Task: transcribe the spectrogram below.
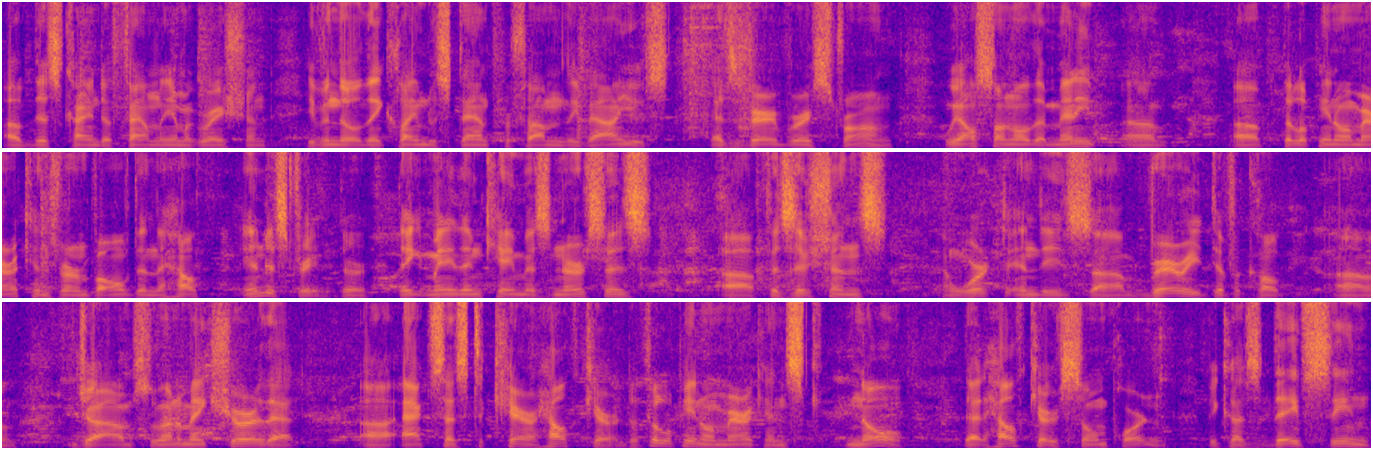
of this kind of family immigration, even though they claim to stand for family values. That's very, very strong. We also know that many uh, uh, Filipino Americans are involved in the health industry. They, many of them came as nurses, uh, physicians, and worked in these uh, very difficult uh, jobs. We want to make sure that uh, access to care, health care. The Filipino Americans know that health care is so important because they've seen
